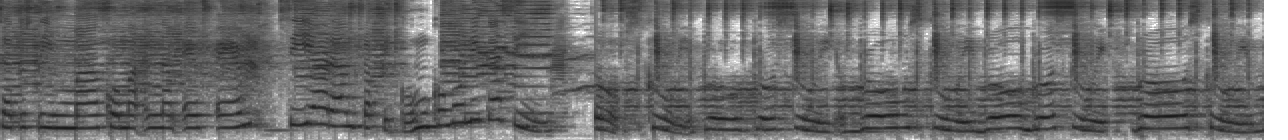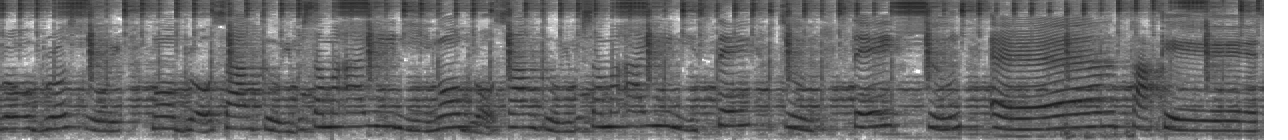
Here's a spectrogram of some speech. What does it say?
105,6 FM Siaran Praktikum Komunikasi Bro Skui, bro bro skui, bro skui, bro bro skui, bro skui, bro bro skui Ngobrol santuy bersama Aini Ngobrol santuy bersama Aini Stay tune, stay tune and takis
